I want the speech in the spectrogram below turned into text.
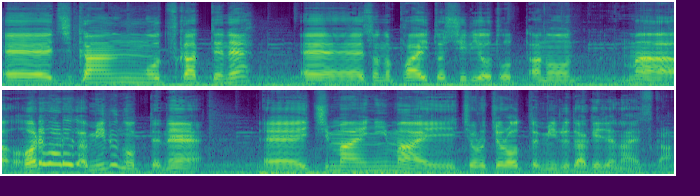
えー、時間を使ってね、えー、そのパイとシリを撮っあの、まあ、我々が見るのってね、えー、1枚2枚ちょろちょろって見るだけじゃないですか。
